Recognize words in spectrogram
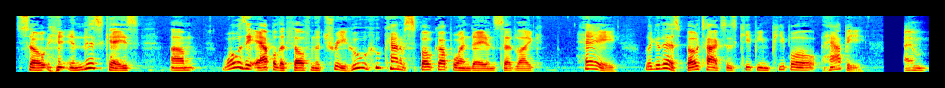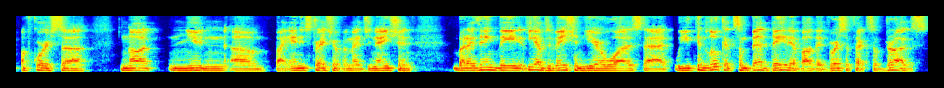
So in this case, um, what was the apple that fell from the tree? Who, who kind of spoke up one day and said, like, hey, look at this. Botox is keeping people happy. I'm of course uh, not newton um, by any stretch of imagination but i think the key observation here was that you can look at some bad data about the adverse effects of drugs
